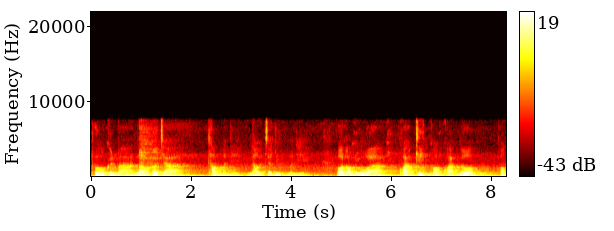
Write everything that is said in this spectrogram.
โผล่ขึ้นมาเราก็จะทำมันอีก เราจะหยุดมันอีก เพราะเรารู้ว่าความคิดของความโลภ ของ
